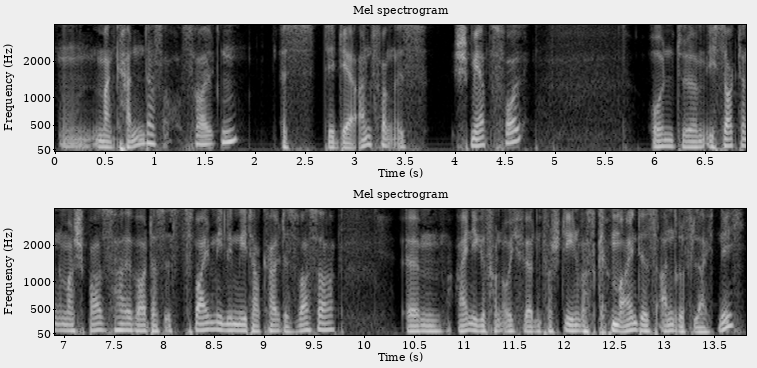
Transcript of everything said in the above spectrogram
mm, man kann das aushalten. Es, der, der Anfang ist schmerzvoll. Und ähm, ich sage dann immer spaßhalber, das ist zwei Millimeter kaltes Wasser. Ähm, einige von euch werden verstehen, was gemeint ist, andere vielleicht nicht.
